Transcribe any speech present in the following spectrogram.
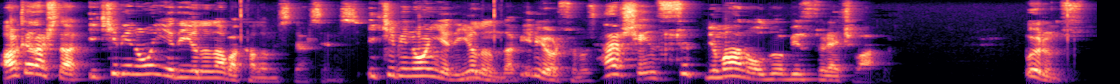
Arkadaşlar 2017 yılına bakalım isterseniz. 2017 yılında biliyorsunuz her şeyin süt liman olduğu bir süreç vardı. Buyurunuz.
